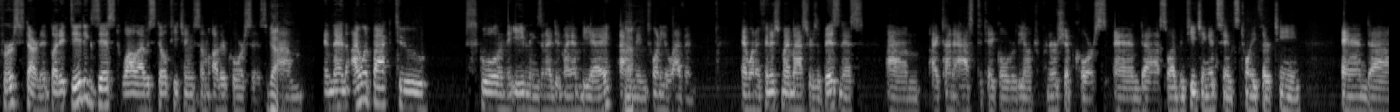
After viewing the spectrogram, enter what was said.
first started, but it did exist while I was still teaching some other courses. Yeah. Um, and then I went back to school in the evenings and I did my MBA um, yeah. in 2011. And when I finished my master's of business, um, I kind of asked to take over the entrepreneurship course. And uh, so I've been teaching it since 2013. And uh,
